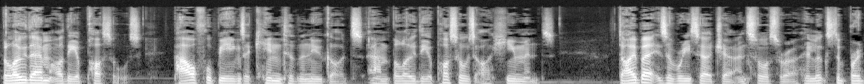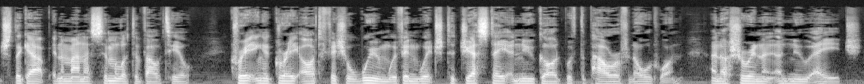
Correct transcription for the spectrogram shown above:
Below them are the Apostles, powerful beings akin to the new gods, and below the Apostles are humans. Daiba is a researcher and sorcerer who looks to bridge the gap in a manner similar to Valtiel, creating a great artificial womb within which to gestate a new god with the power of an old one, and usher in a new age.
